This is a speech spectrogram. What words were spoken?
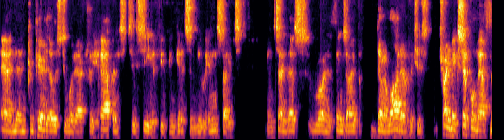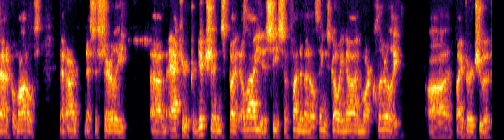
And then compare those to what actually happens to see if you can get some new insights. And so that's one of the things I've done a lot of, which is try to make simple mathematical models that aren't necessarily um, accurate predictions, but allow you to see some fundamental things going on more clearly uh, by virtue of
